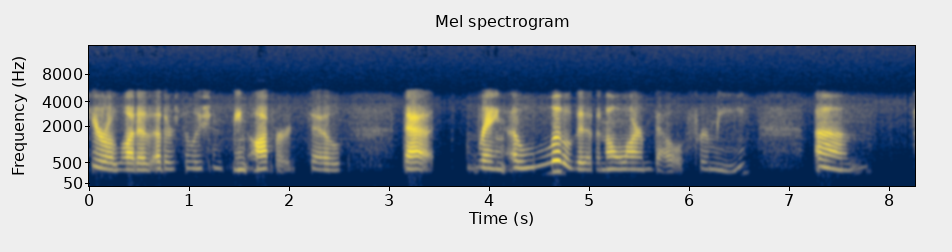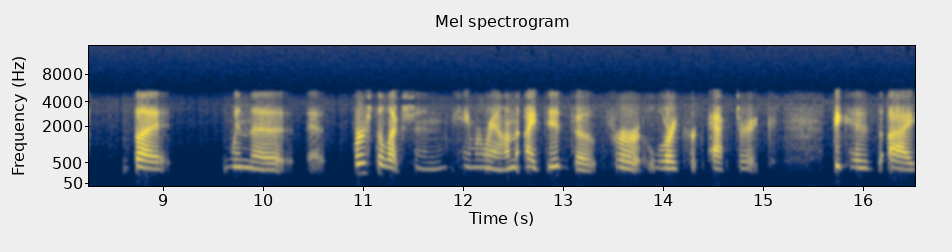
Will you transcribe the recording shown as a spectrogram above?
hear a lot of other solutions being offered. So that rang a little bit of an alarm bell for me. Um, but when the uh, first election came around, I did vote for Lori Kirkpatrick because I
